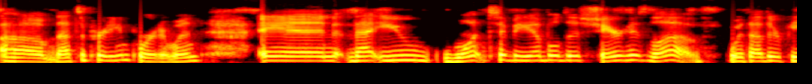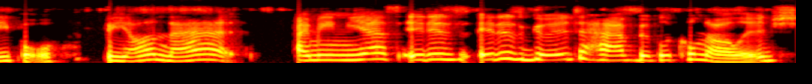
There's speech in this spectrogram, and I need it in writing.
um, that's a pretty important one and that you want to be able to share his love with other people beyond that I mean, yes, it is it is good to have biblical knowledge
